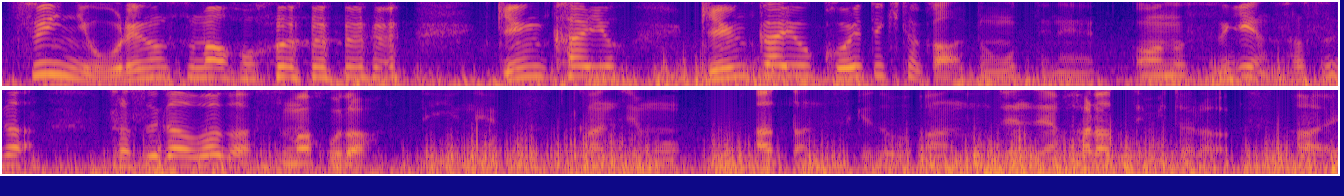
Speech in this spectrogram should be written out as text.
ついに俺のスマホ 限界を、限界を超えてきたかと思ってね、あの、すげえな、さすが、さすが我がスマホだっていうね、感じもあったんですけど、あの、全然払ってみたら、はい、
